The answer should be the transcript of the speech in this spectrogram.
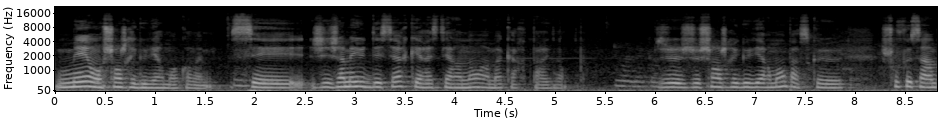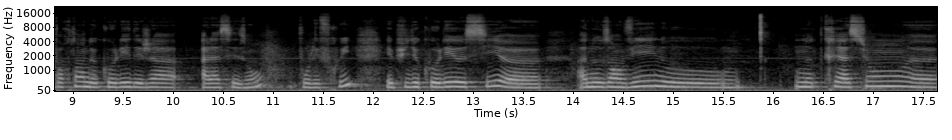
Mais on change régulièrement quand même. C'est, j'ai jamais eu de dessert qui est resté un an à ma carte, par exemple. je, change régulièrement parce que je trouve que c'est important de coller déjà à la saison pour les fruits et puis de coller aussi euh, à nos envies, nos, notre création. Euh,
